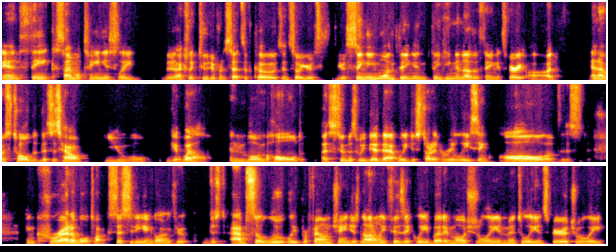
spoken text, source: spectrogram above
and think simultaneously. There's actually two different sets of codes and so you're you're singing one thing and thinking another thing. It's very odd and I was told that this is how you will get well. And lo and behold, as soon as we did that, we just started releasing all of this incredible toxicity and going through just absolutely profound changes, not only physically, but emotionally and mentally and spiritually.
